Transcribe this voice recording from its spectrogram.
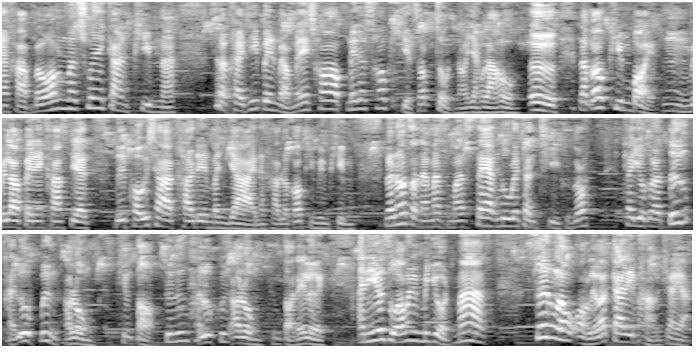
นะครับแปลว่ามันมาช่วยในการพิมพ์นะสำหรับใครที่เป็นแบบไม่ได้ชอบไม่ได้ชอบเขียนชอบจดเนาะอย่างเรา เออ แล้วก็พิมพ์บ่อยอืมเวลาไปในคลาสเรียน โดยเฉพาะวิชาคาเรียนบรรยายนะครับแล้วก็พิมพ์พิมพ์พิมพ์แล้วนอกจากนั้นมันสามารถแทรกรูปได้ทันทีคุณก็แค่ยกกระตึ้งถ่ายรูปปึ้งเอาลงพิมพ์ต่อตึ้งตึ้งถ่ายรูปปึ้งเอาลงพิมพ์ต่อได้เลย อันนี้รู้สึกว่ามันเป็นประโยชน์มาก ซึ่งเราออกเลยว่าการเรียนมหาวิทยาลัยอะ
